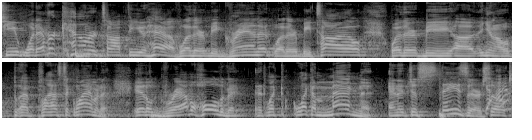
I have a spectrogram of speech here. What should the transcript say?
to you, whatever countertop that you have, whether it be granite, whether it be tile, whether it be uh, you know pl- plastic laminate. It'll grab a hold of it like like a magnet, and it just stays there. so like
